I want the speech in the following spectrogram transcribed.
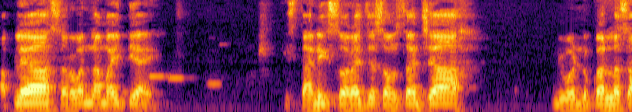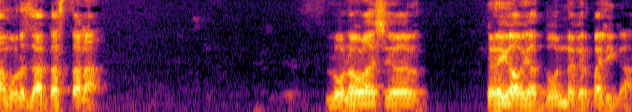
आपल्या सर्वांना माहिती आहे की स्थानिक स्वराज्य संस्थांच्या निवडणुकांना सामोरं जात असताना लोणावळा शहर तळेगाव या दोन नगरपालिका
